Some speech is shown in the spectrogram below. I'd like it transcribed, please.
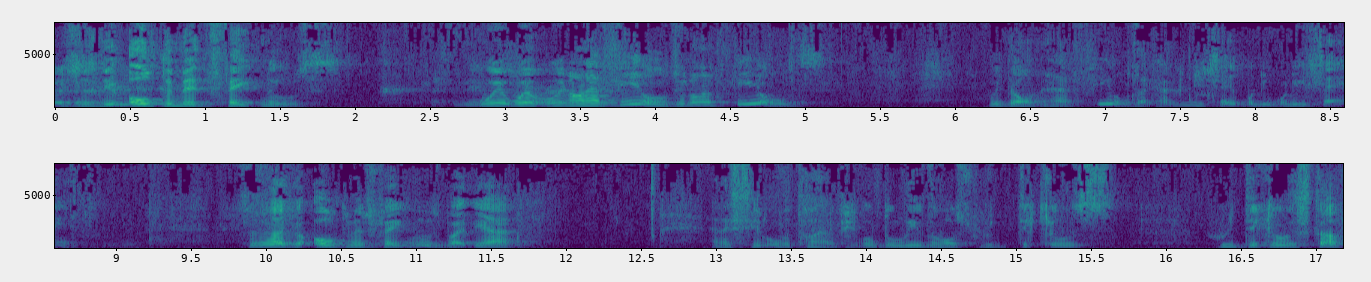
this is the ultimate fake news. We, we, we don't have fields. We don't have fields. We don't have fields. Like, how can you say, what are you, what are you saying? So this is like the ultimate fake news, but yeah. And I see it all the time. People believe the most ridiculous, ridiculous stuff.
